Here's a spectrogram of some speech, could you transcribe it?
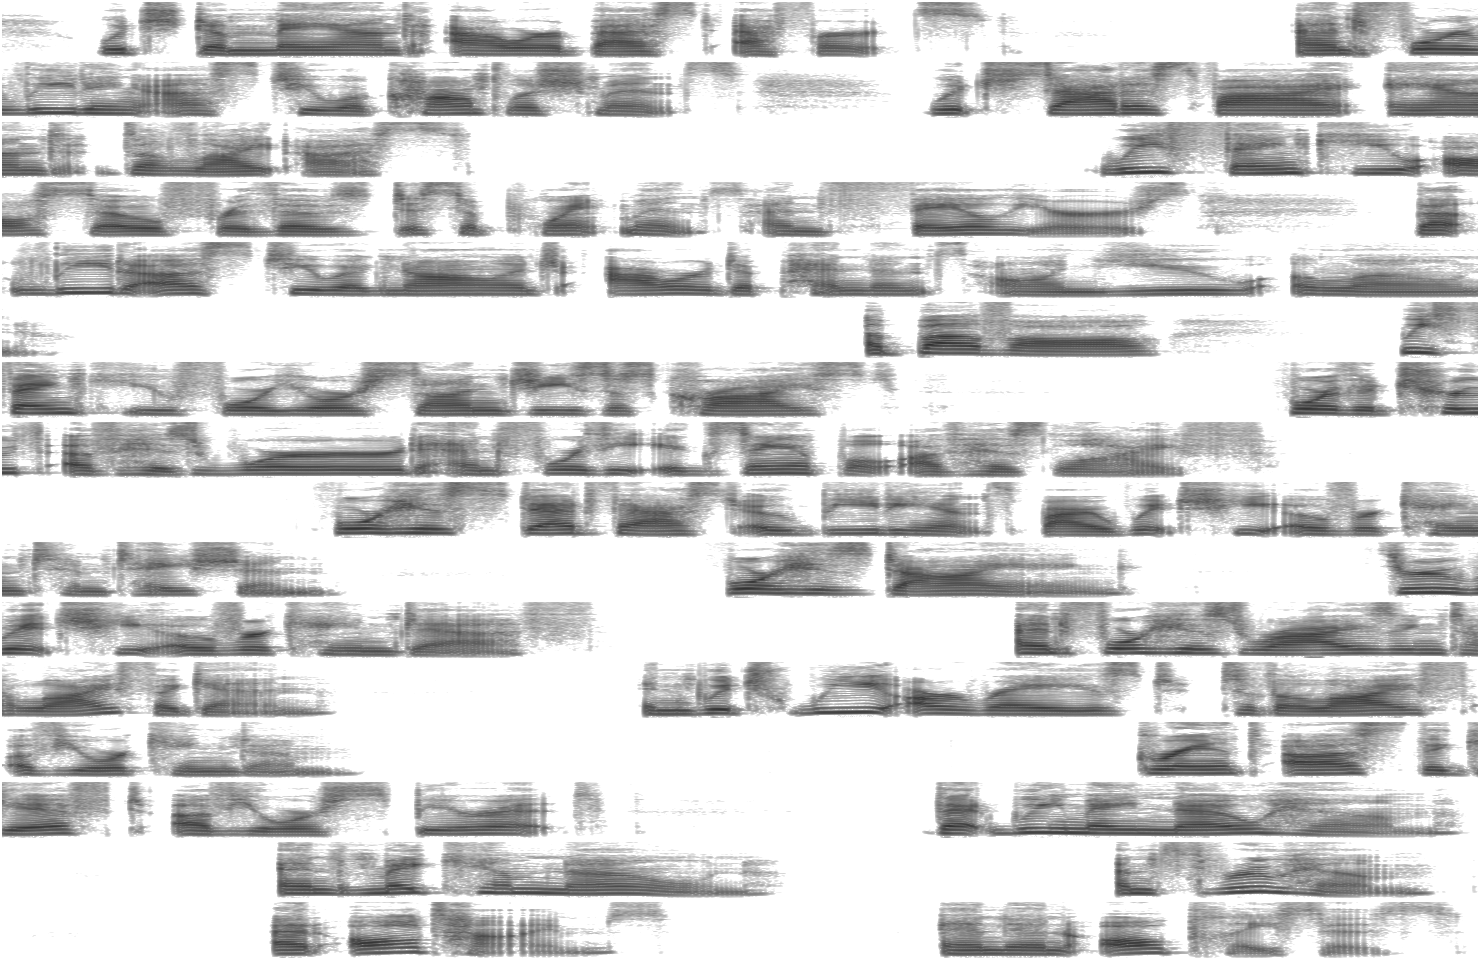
which demand our best efforts, and for leading us to accomplishments which satisfy and delight us. We thank you also for those disappointments and failures that lead us to acknowledge our dependence on you alone. Above all, we thank you for your Son, Jesus Christ for the truth of his word and for the example of his life, for his steadfast obedience by which he overcame temptation, for his dying, through which he overcame death, and for his rising to life again, in which we are raised to the life of your kingdom. Grant us the gift of your Spirit, that we may know him and make him known and through him, at all times and in all places,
